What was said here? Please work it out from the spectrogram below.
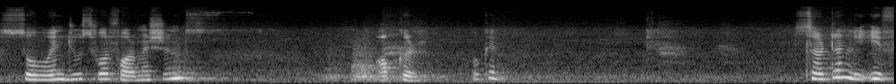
So when zoospore formations occur okay certainly if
